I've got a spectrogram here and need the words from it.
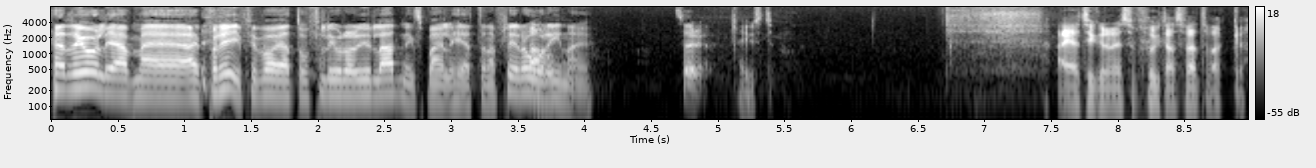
Det roliga med iPod Hifi var ju att de förlorade ju laddningsmöjligheterna flera Ja. år innan. Ju. Så är det. Ja, just det. Nej, jag tycker den är så fruktansvärt vacker.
